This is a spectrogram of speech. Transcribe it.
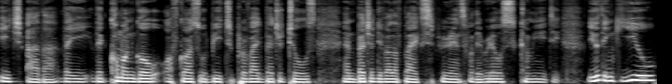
each other. The the common goal, of course, would be to provide better tools and better developed by experience for the Rails community. Do you think you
